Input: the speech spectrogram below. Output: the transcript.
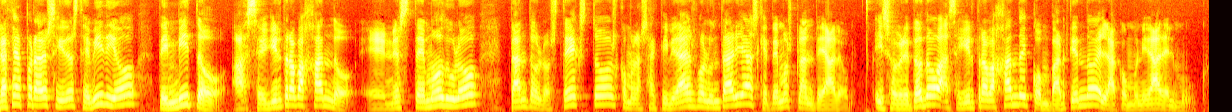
Gracias por haber seguido este vídeo, te invito a seguir trabajando en este módulo, tanto los textos como las actividades voluntarias que te hemos planteado, y sobre todo a seguir trabajando y compartiendo en la comunidad del MOOC.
